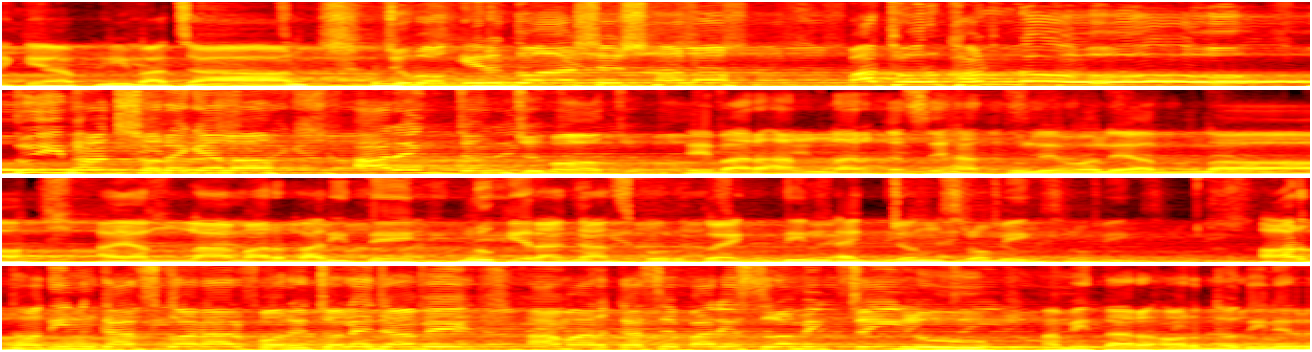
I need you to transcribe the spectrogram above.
থেকে আপনি বাঁচান। যুবকের দোয়া শেষ হল, পাথর খণ্ড। দুই ভাগ সরে গেল, আরেকজন যুবক। এবার আল্লাহর কাছে হাত তুলে বলে, আল্লাহ আয় আল্লাহ, আমার বাড়িতে লোকেরা কাজ করতো একদিন একজন শ্রমিক। অর্ধ দিন কাজ করার পরে চলে যাবে, আমার কাছে পারিশ্রমিক চাইল। আমি তার অর্ধ দিনের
